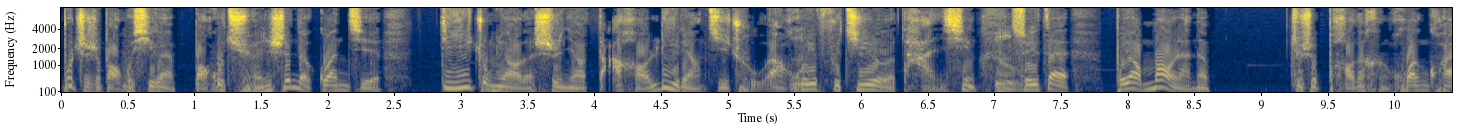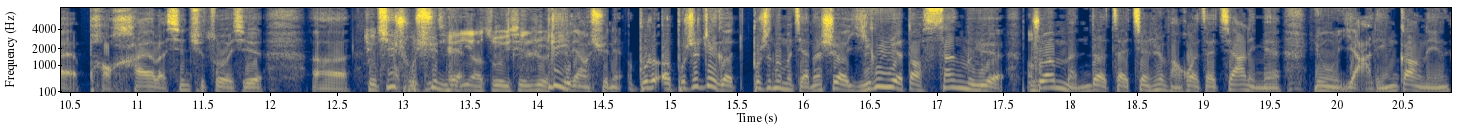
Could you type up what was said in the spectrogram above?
不只是保护膝盖，保护全身的关节。第一重要的是你要打好力量基础啊，恢复肌肉的弹性。嗯所以在不要贸然的，就是跑得很欢快，跑嗨了，先去做一些呃就基础训练。要做一些热力量训练不是呃不是这个不是那么简单，是要一个月到三个月专门的在健身房或者在家里面用哑铃、杠铃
